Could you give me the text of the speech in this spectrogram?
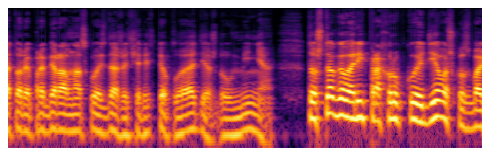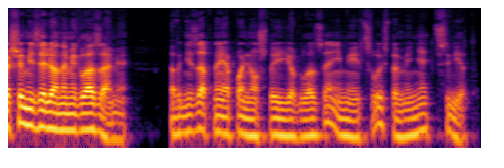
который пробирал насквозь даже через теплую одежду у меня, то что говорить про хрупкую девушку с большими зелеными глазами? Внезапно я понял, что ее глаза имеют свойство менять цвет.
